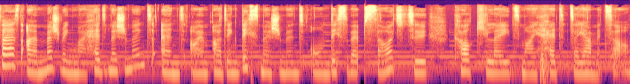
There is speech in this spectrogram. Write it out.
First, I'm measuring my head measurement and I'm adding this measurement on this website to calculate my head diameter.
